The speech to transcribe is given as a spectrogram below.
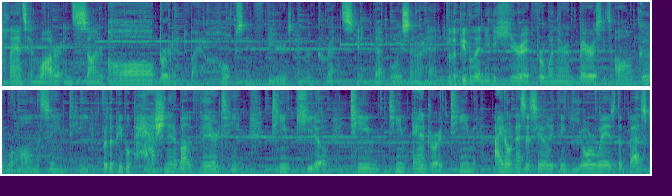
plants and water and sun, all burdened by hopes and fears and regrets and that voice in our head. For the people that need to hear it, for when they're embarrassed, it's all good. We're all on the same team. For the people passionate about their team, Team Keto, Team, team Android, Team I don't necessarily think your way is the best,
